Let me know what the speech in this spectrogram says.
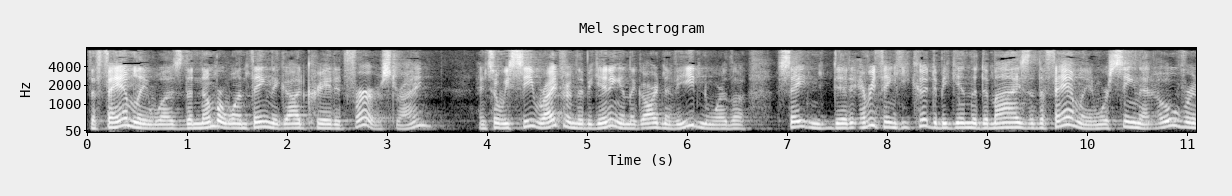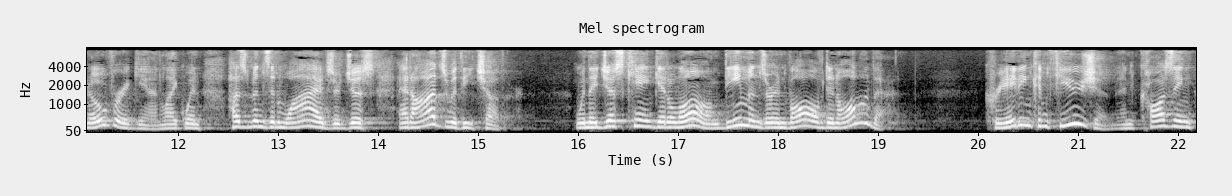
the family was the number one thing that God created first, right? And so we see right from the beginning in the Garden of Eden where the Satan did everything he could to begin the demise of the family. And we're seeing that over and over again, like when husbands and wives are just at odds with each other, when they just can't get along. Demons are involved in all of that, creating confusion and causing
